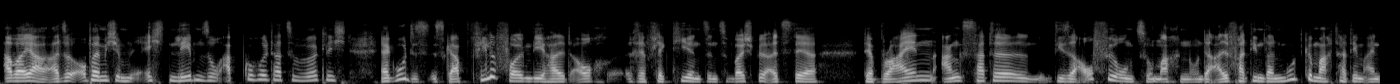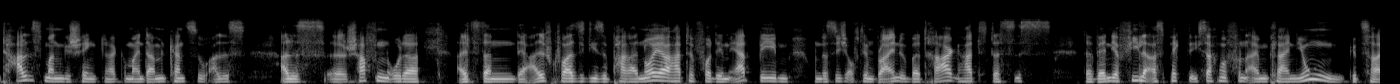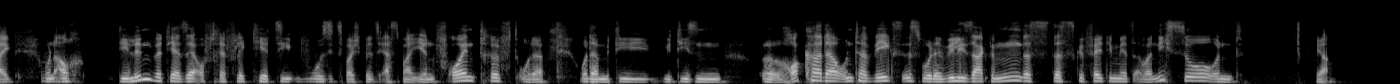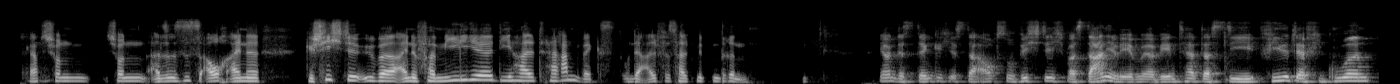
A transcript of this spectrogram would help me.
Aber ja, also ob er mich im echten Leben so abgeholt hat, so wirklich. Ja gut, es, es gab viele Folgen, die halt auch reflektierend sind. Zum Beispiel als der der Brian Angst hatte, diese Aufführung zu machen. Und der Alf hat ihm dann Mut gemacht, hat ihm einen Talisman geschenkt und hat gemeint, damit kannst du alles, alles äh, schaffen. Oder als dann der Alf quasi diese Paranoia hatte vor dem Erdbeben und das sich auf den Brian übertragen hat, das ist, da werden ja viele Aspekte, ich sag mal, von einem kleinen Jungen gezeigt. Und mhm. auch die Lynn wird ja sehr oft reflektiert, sie, wo sie zum Beispiel erstmal ihren Freund trifft oder, oder mit, die, mit diesem äh, Rocker da unterwegs ist, wo der Willi sagt, hm, das, das gefällt ihm jetzt aber nicht so und ja, gab es schon, schon, also es ist auch eine Geschichte über eine Familie, die halt heranwächst und der Alf ist halt mittendrin. Ja, und das denke ich ist da auch so wichtig, was Daniel eben erwähnt hat, dass die viele der Figuren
